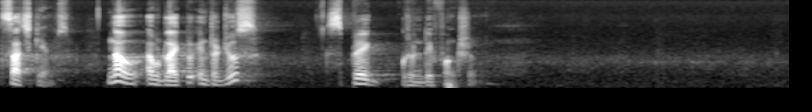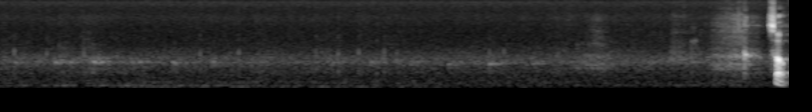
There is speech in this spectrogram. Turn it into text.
such games. Now, I would like to introduce Sprague-Grundy function. So,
